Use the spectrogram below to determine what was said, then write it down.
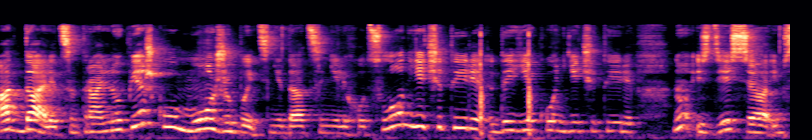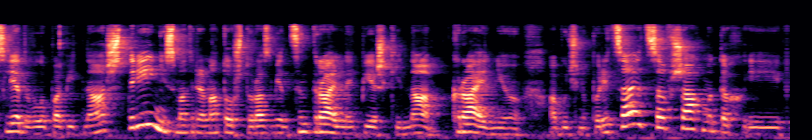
Отдали центральную пешку, может быть, недооценили ход слон Е4, ДЕ, конь Е4. Ну и здесь э, им следовало побить на H3, несмотря на то, что размен центральной пешки на крайнюю обычно порицается в шахматах. И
